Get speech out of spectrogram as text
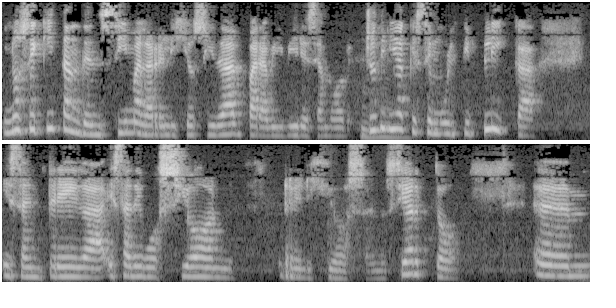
no se quitan de encima la religiosidad para vivir ese amor. Yo diría que se multiplica esa entrega, esa devoción religiosa, ¿no es cierto? Um,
